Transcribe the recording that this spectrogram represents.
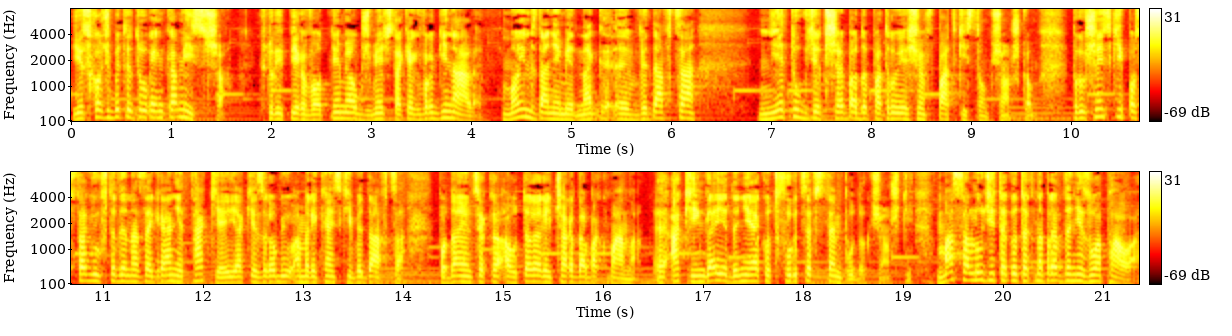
jest choćby tytuł Ręka Mistrza, który pierwotnie miał brzmieć tak jak w oryginale. Moim zdaniem jednak wydawca nie tu, gdzie trzeba, dopatruje się wpadki z tą książką. Pruszyński postawił wtedy na zagranie takie, jakie zrobił amerykański wydawca, podając jako autora Richarda Bachmana, e, a Kinga jedynie jako twórcę wstępu do książki. Masa ludzi tego tak naprawdę nie złapała.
